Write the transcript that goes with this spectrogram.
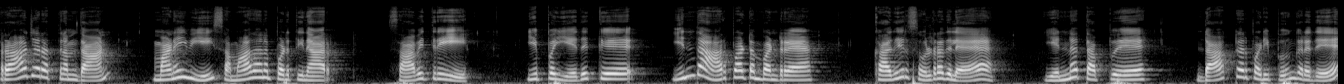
ராஜரத்னம்தான் மனைவியை சமாதானப்படுத்தினார். சாவித்ரி இப்போ எதுக்கு இந்த ஆர்ப்பாட்டம் பண்ணுற கதிர் சொல்கிறதுல என்ன தப்பு? டாக்டர் படிப்புங்கிறது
